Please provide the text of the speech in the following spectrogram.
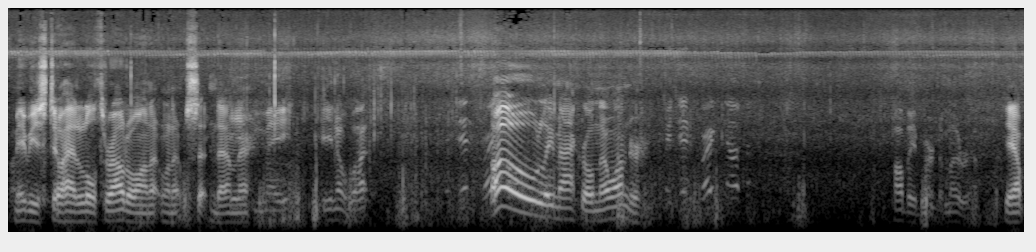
Like Maybe you still had a little throttle on it when it was sitting down there. It may. You know what? It didn't break. Holy mackerel, no wonder. It didn't break nothing. Probably burnt the motor up. Yep.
